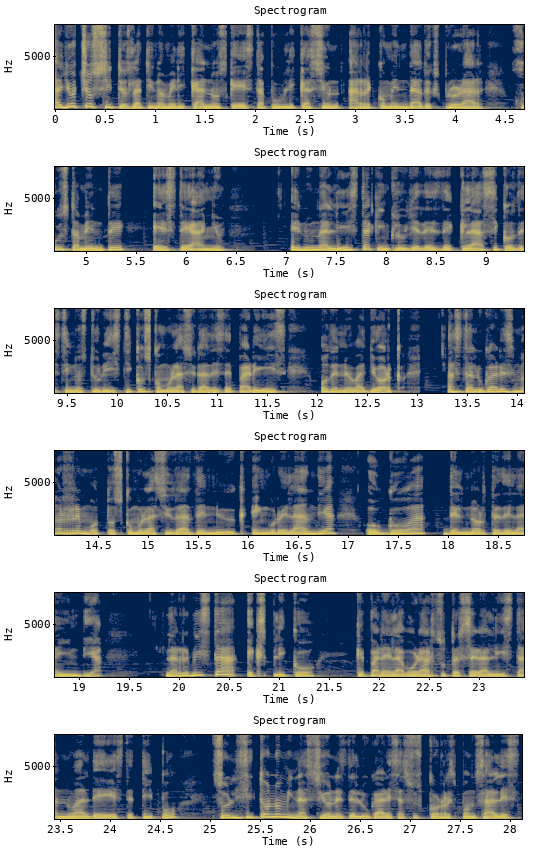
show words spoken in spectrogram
hay ocho sitios latinoamericanos que esta publicación ha recomendado explorar justamente este año. En una lista que incluye desde clásicos destinos turísticos como las ciudades de París o de Nueva York, hasta lugares más remotos como la ciudad de Nuuk en Groenlandia o Goa del norte de la India. La revista explicó que para elaborar su tercera lista anual de este tipo, solicitó nominaciones de lugares a sus corresponsales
